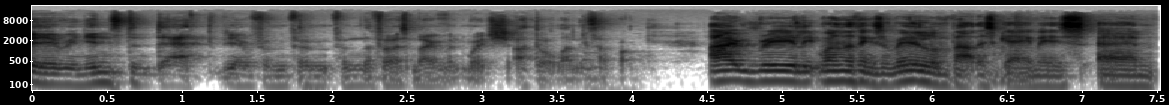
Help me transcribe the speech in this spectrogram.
fearing instant death. You know, from from from the first moment, which I thought lent itself well. I really one of the things I really love about this game is um,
